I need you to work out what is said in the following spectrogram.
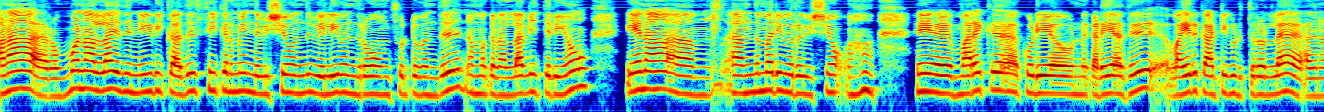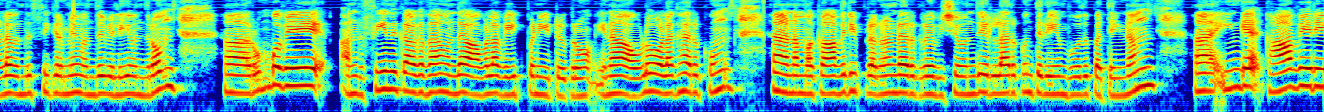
ஆனால் ரொம்ப நாளாக இது நீடிக்காது. சீக்கிரமே இந்த விஷயம் வந்து வெளிவந்துடும் சொல்லிட்டு வந்து நமக்கு நல்லாவே தெரியும். ஏன்னா அந்த மாதிரி ஒரு விஷயம். மறைக்கக்கூடிய ஒன்று கிடையாது. வயிறு காட்டி கொடுத்துரும்ல. அதனால் வந்து சீக்கிரமே வந்து வெளியே வந்துடும் ரொம்பவே அந்த சீனுக்காக தான் வந்து அவளாக வெயிட் பண்ணிகிட்டு இருக்கிறோம். ஏன்னா அவ்வளோ அழகாக இருக்கும். நம்ம காவேரி ப்ரெக்னெண்ட்டாக இருக்கிற விஷயம் வந்து எல்லாருக்கும் தெரியும் போது பார்த்திங்கன்னா இங்கே காவேரி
